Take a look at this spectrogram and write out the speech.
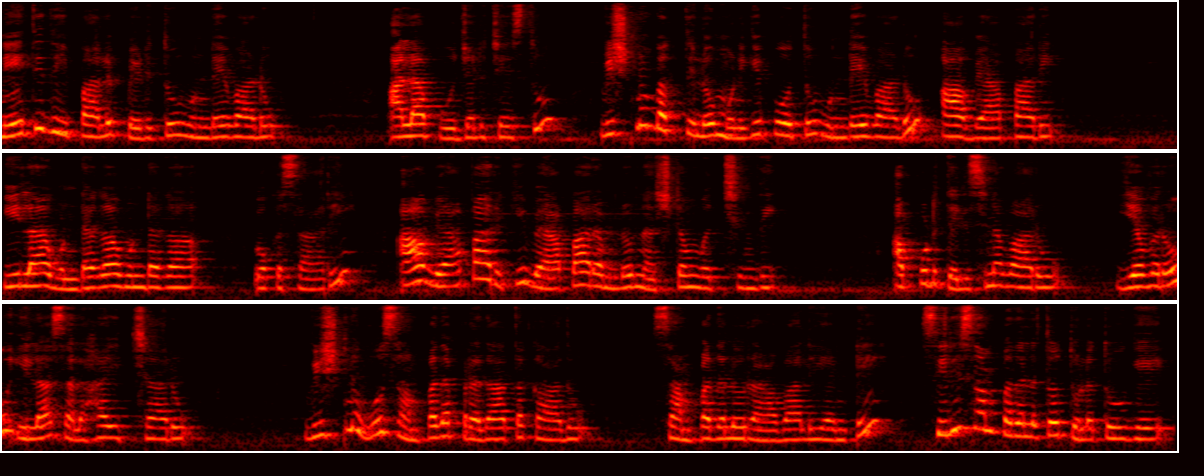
నేతి దీపాలు పెడుతూ ఉండేవాడు. అలా పూజలు చేస్తూ విష్ణు భక్తిలో మునిగిపోతూ ఉండేవాడు ఆ వ్యాపారి. ఇలా ఉండగా ఉండగా ఒకసారి ఆ వ్యాపారికి వ్యాపారంలో నష్టం వచ్చింది. అప్పుడు తెలిసిన వారు ఎవరో ఇలా సలహా ఇచ్చారు. విష్ణువు సంపద ప్రదాత కాదు. సంపదలు రావాలి అంటే సిరి సంపదలతో తులతూగే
